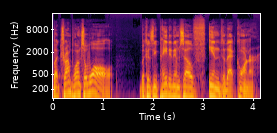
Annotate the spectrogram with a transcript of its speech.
But Trump wants a wall because he painted himself into that corner.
